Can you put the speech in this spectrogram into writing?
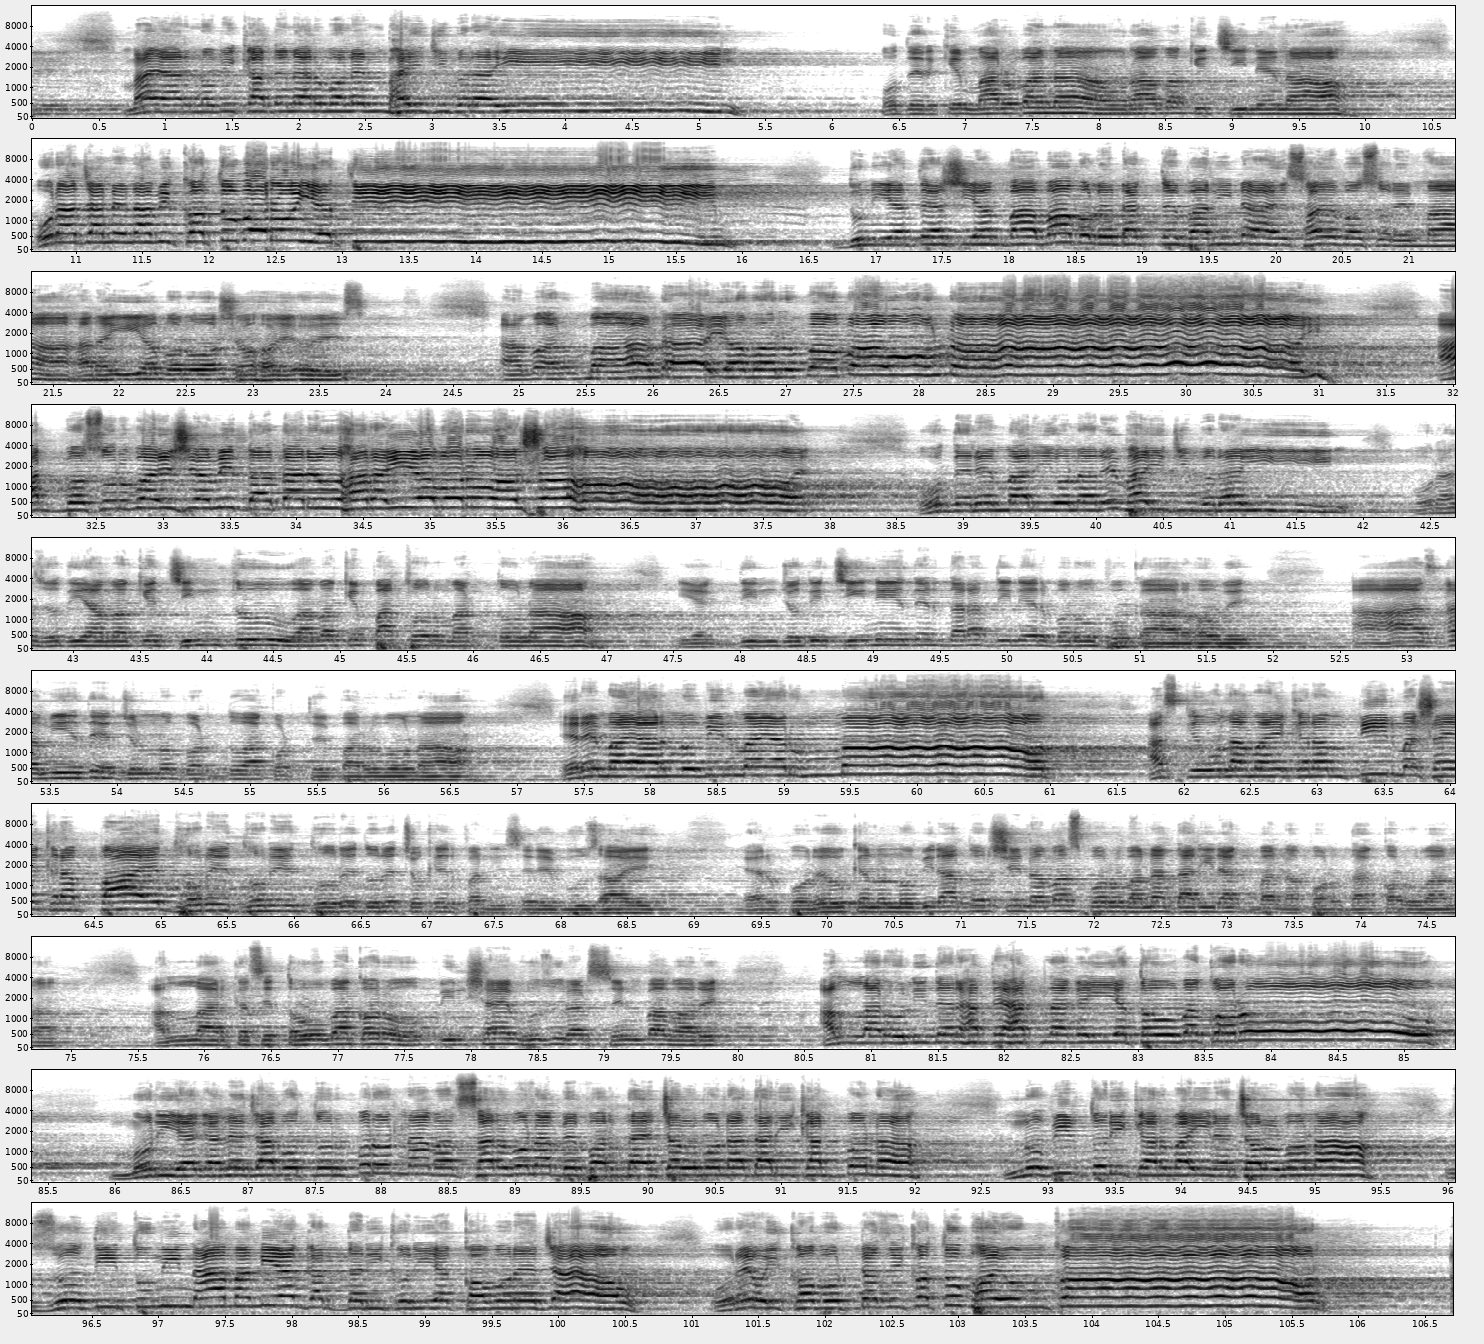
মায়ার নবী কাঁদেন আর বলেন, ভাই জিব্রাইল, ওদেরকে মারবা না, ওরা আমাকে চিনে না। ওরা জানে না আমি কত বড় ইয়তীম। দুনিয়াতে আসিয়া বাবা বলে ডাকতে পারি নাই। ছয় বছরে মা হারাইয়া বড় অসহায় হয়েছে। আমার মা নাই, আমার বাবাও নাই। আট বছর বয়সে আমি দাদারও হারাইয়া বড় অসহায়। ওদের মারিও না রে ভাই জিবরাইল। ওরা যদি আমাকে চিনতো, আমাকে পাথর মারতো না। একদিন যদি চিনে এদের দ্বারা দিনের বড় উপকার হবে, আজ আমি এদের জন্য বরদোয়া করতে পারব না। এরে মায়ার নবীর মায়ার উম্মত, আজকে ওলামায়ে কেরাম, পীর মাসায় কেরাম পায়ে ধরে ধরে ধরে ধরে চোখের পানি সেরে বুঝায়। এরপরেও কেন নবীর আদর্শে নামাজ পড়বা না, দাড়ি রাখবা না, পর্দা করবা না? আল্লাহর কাছে তওবা করো, পীর সাহেব হুজুর আর সেন বাবারে। আল্লাহর অলিদের হাতে হাত লাগাইয়া তওবা করো। মরিয়া গেলে যাব তোর পর নামাজ ছাড়বো না, বেপর্দায় চলবো না, দাড়ি কাটবো না, নবীর তরিকার বাইরে চলবো না। যদি তুমি না মানিয়া গাদ্দারি করিয়া কবরে যাও, ওরে ওই কবরটা যে কত ভয়ঙ্কর।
